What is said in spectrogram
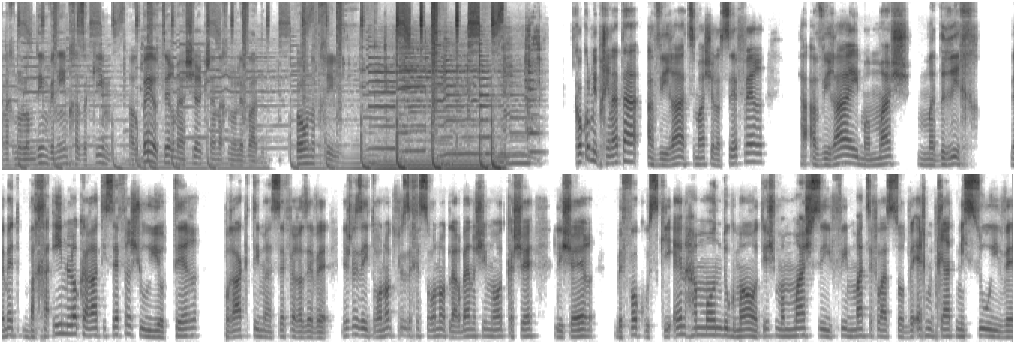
אנחנו לומדים ונהיים חזקים הרבה יותר מאשר כשאנחנו לבד. בואו נתחיל. קודם כל מבחינת האווירה עצמה של הספר, האווירה היא ממש מדריך. באמת, בחיים לא קראתי ספר שהוא יותר פרקטי מהספר הזה, ויש לזה יתרונות, יש לזה חסרונות. להרבה אנשים מאוד קשה להישאר בפוקוס, כי אין המון דוגמאות, יש ממש סעיפים מה צריך לעשות, ואיך מבחינת מיסוי, ו-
